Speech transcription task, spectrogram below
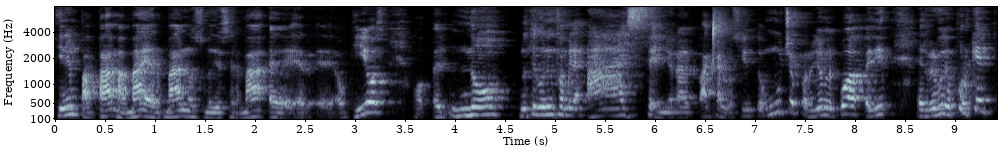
tienen papá, mamá, hermanos, medios hermanos eh, o tíos. no, no tengo ninguna familia. Ay, señor alpaca, lo siento mucho, pero yo no puedo pedir el refugio. ¿Por qué?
